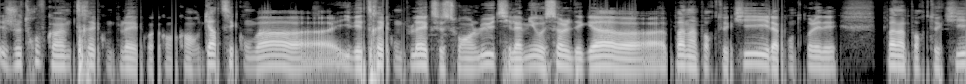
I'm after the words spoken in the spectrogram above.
je trouve quand même très complet. Quoi. Quand, quand on regarde ses combats, euh, il est très complet, que ce soit en lutte, il a mis au sol des gars, euh, pas n'importe qui, il a contrôlé des, pas n'importe qui.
